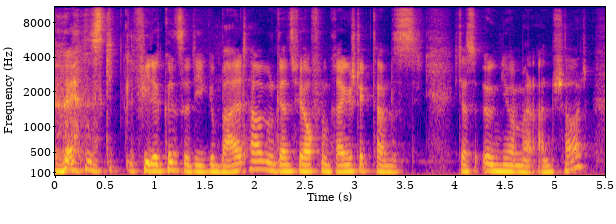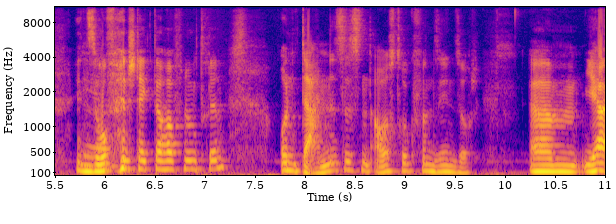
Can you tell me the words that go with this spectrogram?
es gibt viele Künstler, die gemalt haben und ganz viel Hoffnung reingesteckt haben, dass sich das irgendjemand mal anschaut. Insofern steckt da Hoffnung drin. Und dann ist es ein Ausdruck von Sehnsucht. Ähm, ja,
